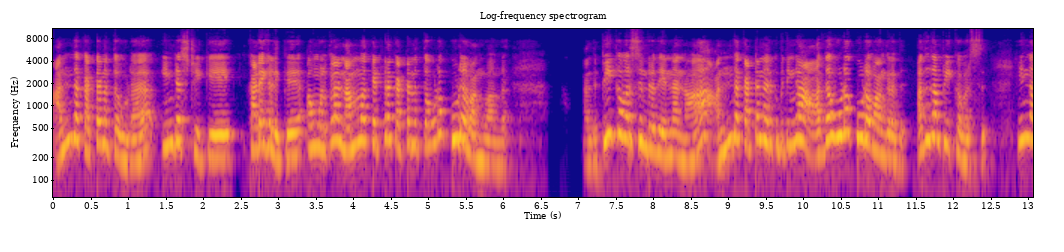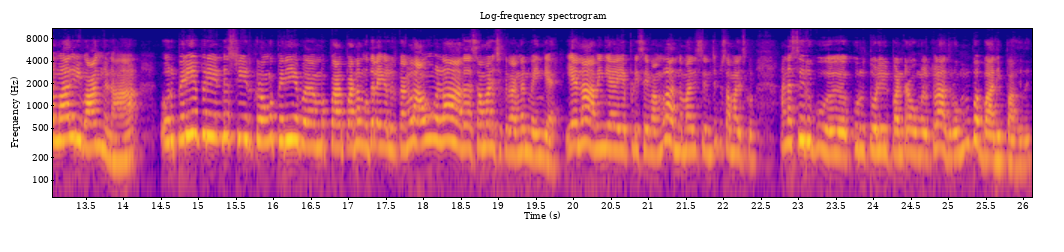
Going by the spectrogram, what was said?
அந்த கட்டணத்தை விட இண்டஸ்ட்ரிக்கு கடைகளுக்கு அவங்களுக்குலாம் நம்ம கெட்டுற கட்டணத்தை விட கூட வாங்குவாங்க. அந்த பீக் கவர்ஸ்ன்றது என்னன்னா அந்த கட்டணம் இருக்கு பார்த்தீங்களா அதை விட கூட வாங்குறது. அதுதான் பீக்கவர்ஸ் இந்த மாதிரி வாங்கினா ஒரு பெரிய பெரிய இண்டஸ்ட்ரி இருக்கிறவங்க பெரிய ப- ப- பண முதலைகள் இருக்காங்களோ அவங்கெல்லாம் அதை சமாளிச்சுக்கிறாங்கன்னு வைங்க. ஏன்னா அவங்க எப்படி செய்வாங்களோ அந்த மாதிரி செஞ்சு சமாளிச்சுக்கணும். ஆனால் சிறு கு- குறு தொழில் பண்ணுறவங்களுக்குலாம் அது ரொம்ப பாதிப்பாகுது.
